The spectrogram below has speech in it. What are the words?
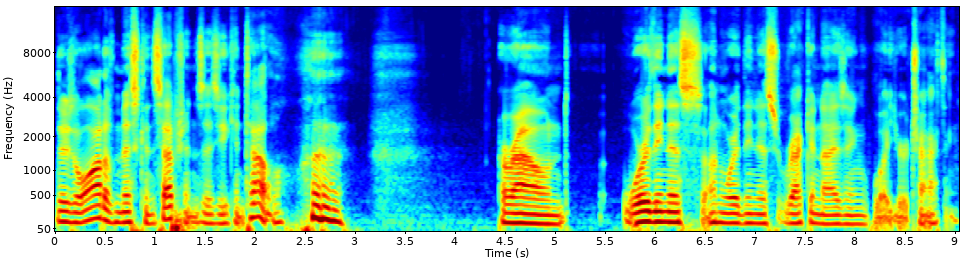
there's a lot of misconceptions, as you can tell, around worthiness, unworthiness, recognizing what you're attracting.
